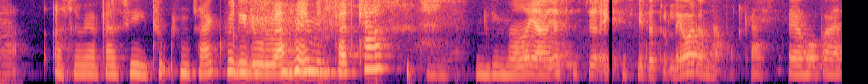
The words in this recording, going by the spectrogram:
ja. Og så vil jeg bare sige tusind tak, fordi du vil være med i min podcast. I lige måde. Jeg, jeg synes, det er rigtig fedt, at du laver den her podcast. Og jeg håber, at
